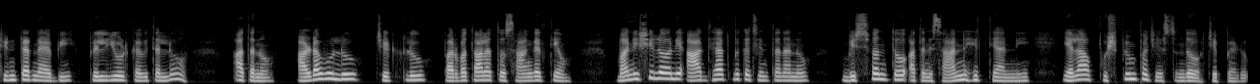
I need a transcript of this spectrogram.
టింటర్నాబీ ప్రిల్యూడ్ కవితల్లో అతను అడవులు చెట్లు పర్వతాలతో సాంగత్యం మనిషిలోని ఆధ్యాత్మిక చింతనను విశ్వంతో అతని సాన్నిహిత్యాన్ని ఎలా పుష్పింపజేస్తుందో చెప్పాడు.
